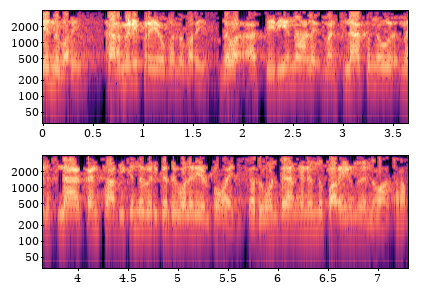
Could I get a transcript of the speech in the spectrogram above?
എന്ന് പറയും. കർമ്മിണി പ്രയോഗം എന്ന് പറയും. അത് തിരിയുന്ന ആൾ മനസ്സിലാക്കുന്ന മനസ്സിലാക്കാൻ സാധിക്കുന്നവർക്ക് അത് വളരെ എളുപ്പമായിരിക്കും. അതുകൊണ്ട് അങ്ങനെ ഒന്ന് പറയുന്നു എന്ന് മാത്രം.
